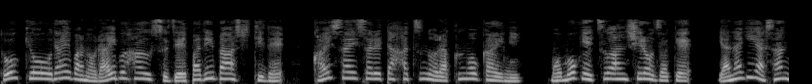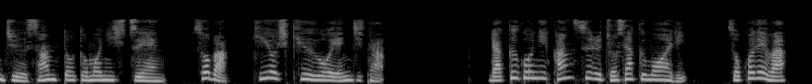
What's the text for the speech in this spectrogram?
東京お台場のライブハウスゼパディバーシティで開催された初の落語会に、桃月庵白酒、柳家33と共に出演、蕎麦、清九を演じた。落語に関する著作もあり、そこでは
